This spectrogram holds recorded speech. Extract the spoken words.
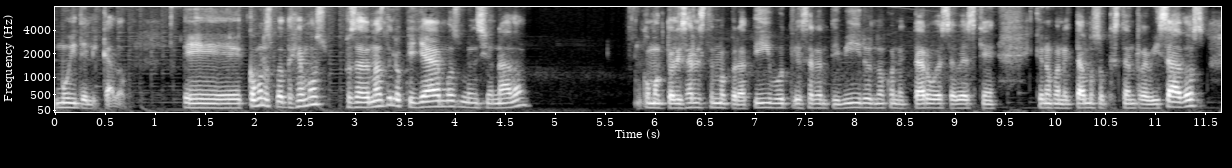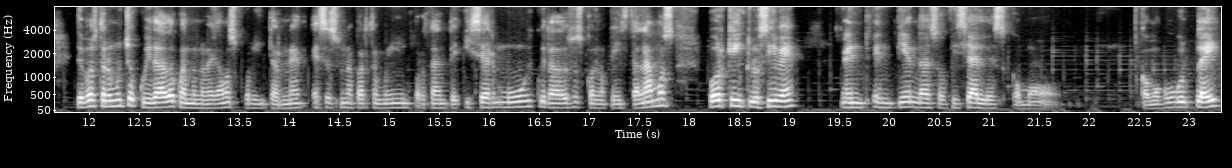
muy delicado. Eh, ¿Cómo nos protegemos? Pues además de lo que ya hemos mencionado, como actualizar el sistema operativo, utilizar antivirus, no conectar USBs que, que, no conectamos o que estén revisados. Debemos tener mucho cuidado cuando navegamos por Internet, esa es una parte muy importante, y ser muy cuidadosos con lo que instalamos, porque inclusive en, en tiendas oficiales como, como Google Play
